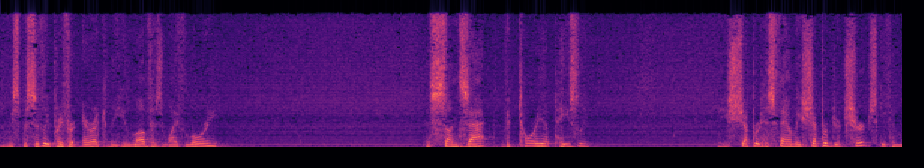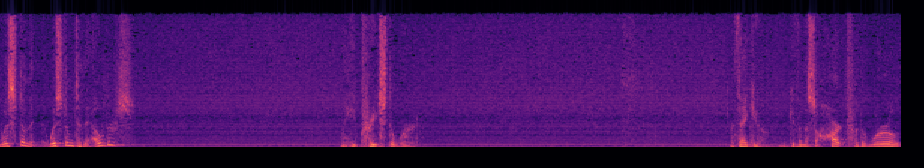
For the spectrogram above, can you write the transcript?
And we specifically pray for Eric. May he love his wife Lori, his son Zach, Victoria, Paisley. May he shepherd his family, shepherd your church, give him wisdom, wisdom to the elders. May he preach the word. I thank you. You've given us a heart for the world,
